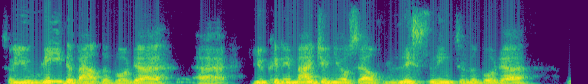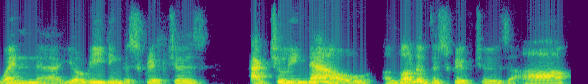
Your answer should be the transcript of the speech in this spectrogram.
So you read about the Buddha, uh, you can imagine yourself listening to the Buddha when uh, you're reading the scriptures. Actually, now a lot of the scriptures are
